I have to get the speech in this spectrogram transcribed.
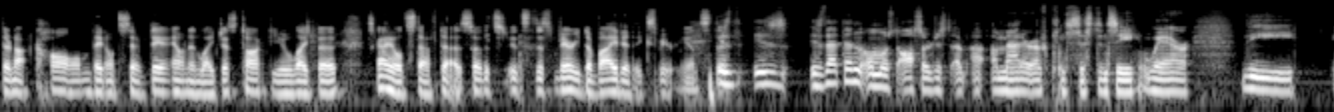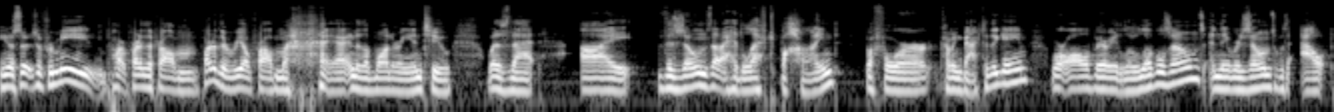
they're not calm. They don't sit down and like just talk to you like the skyhold stuff does. So it's it's this very divided experience that, Is is is that then almost also just a, a matter of consistency, where the you know so so for me part part of the problem part of the real problem I ended up wandering into was that I the zones that I had left behind before coming back to the game were all very low level zones, and they were zones without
